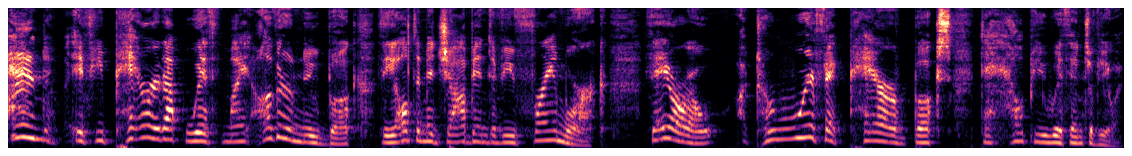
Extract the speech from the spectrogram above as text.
And if you pair it up with my other new book, The Ultimate Job Interview Framework, they are a, a terrific pair of books to help you with interviewing.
